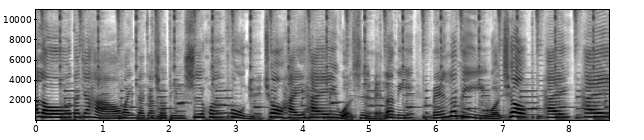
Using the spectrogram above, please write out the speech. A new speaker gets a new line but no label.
Hello，大家好，欢迎大家收听失婚妇女糗嗨嗨，我是美乐妮，没了你我糗嗨嗨。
